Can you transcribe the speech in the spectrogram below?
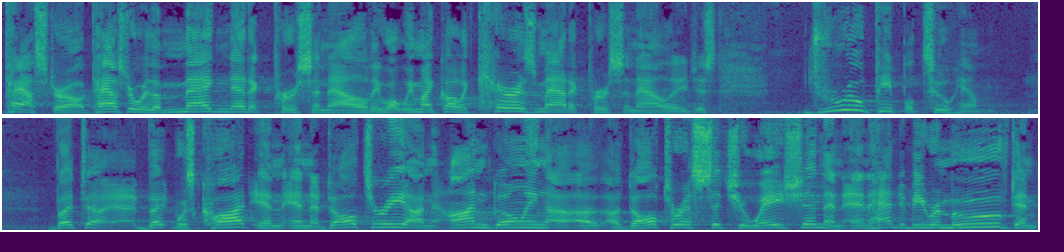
pastor, a pastor with a magnetic personality, what we might call a charismatic personality, just drew people to him but, uh, but was caught in, in adultery, an ongoing uh, uh, adulterous situation, and, and had to be removed and,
